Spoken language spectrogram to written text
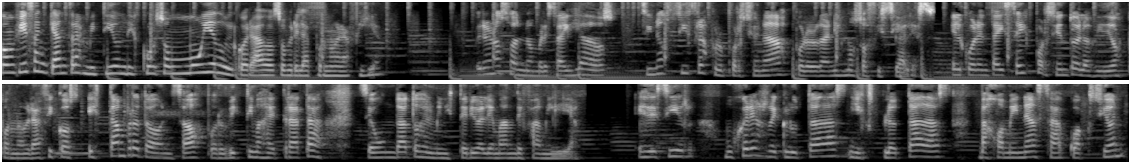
confiesan que han transmitido un discurso muy edulcorado sobre la pornografía pero no son nombres aislados, sino cifras proporcionadas por organismos oficiales. El 46% de los videos pornográficos están protagonizados por víctimas de trata, según datos del Ministerio Alemán de Familia. Es decir, mujeres reclutadas y explotadas bajo amenaza, coacción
